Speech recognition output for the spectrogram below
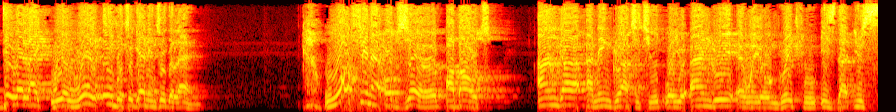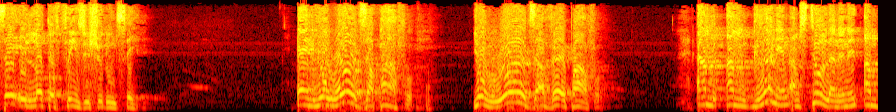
they were like, we are well able to get into the land. One thing I observe about anger and ingratitude, when you're angry and when you're ungrateful, is that you say a lot of things you shouldn't say. And your words are powerful. Your words are very powerful. I'm, I'm learning, I'm still learning it. I'm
